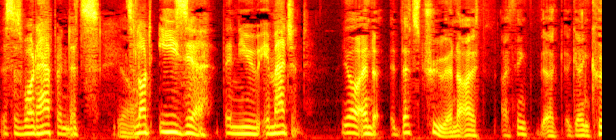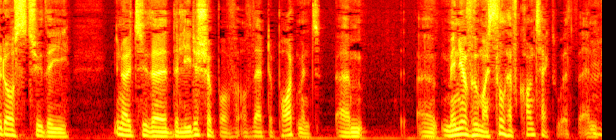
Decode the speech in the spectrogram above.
This is what happened." It's it's a lot easier than you imagined. Yeah, and uh, that's true. And I, I think uh, again, kudos to the, you know, to the the leadership of of that department. Um, uh, many of whom I still have contact with, and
